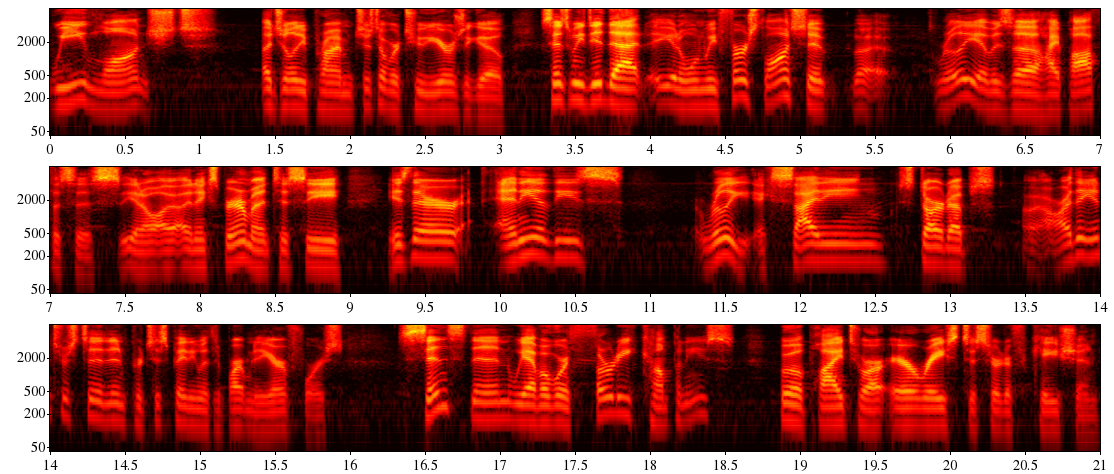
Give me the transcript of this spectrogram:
We launched Agility Prime just over two years ago. Since we did that, you know, when we first launched it, uh, really it was a hypothesis, you know, an experiment to see is there any of these really exciting startups, uh, are they interested in participating with the Department of the Air Force? Since then, we have over 30 companies who have applied to our Air Race to certification.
